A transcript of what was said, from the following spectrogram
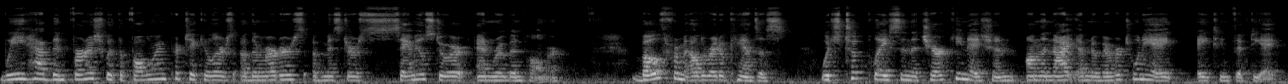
We have been furnished with the following particulars of the murders of Mr. Samuel Stewart and Reuben Palmer both from El Dorado, Kansas, which took place in the Cherokee Nation on the night of November 28, 1858.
